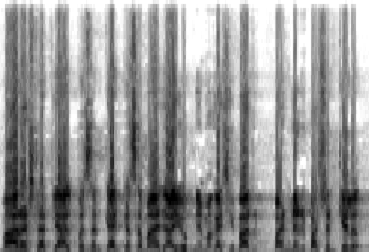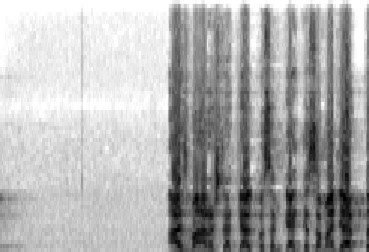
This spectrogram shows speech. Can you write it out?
महाराष्ट्रातल्या अल्पसंख्याक समाज आयोगने मगाशी भांडण भाषण केलं. आज महाराष्ट्रातल्या अल्पसंख्याक समाजात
